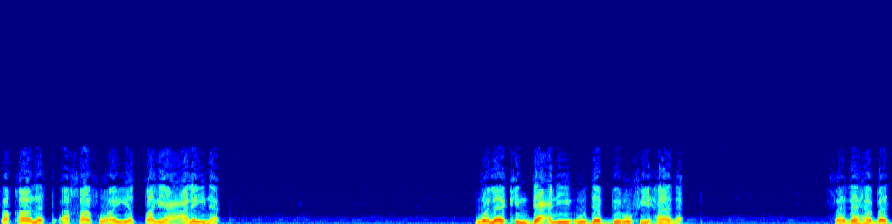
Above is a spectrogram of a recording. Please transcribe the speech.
فقالت أخاف أن يطلع علينا. ولكن دعني أدبر في هذا. فذهبت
